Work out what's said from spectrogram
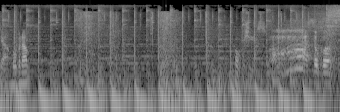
Yeah, moving up. Oh, jeez. Ah, so close.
